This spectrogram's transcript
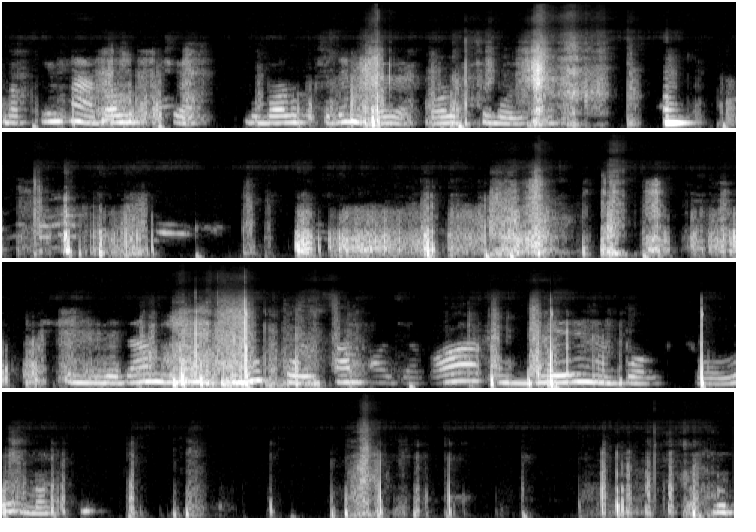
Bakayım ha balıkçı. Bu balıkçı değil mi? Evet balıkçı boyutu. Şimdi ben bunu bunu koysam acaba diğerine balıkçı olur. Bakayım. Bu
